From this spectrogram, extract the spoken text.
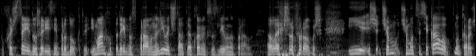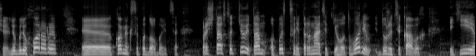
хоч це і дуже різні продукти. І мангу потрібно справа наліво читати, а комікси зліва направо. Але що поробиш? І чому чому це цікаво? Ну, коротше, люблю хорори, е, комікси подобаються. Прочитав статтю, і там описані 13 його творів, дуже цікавих, які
